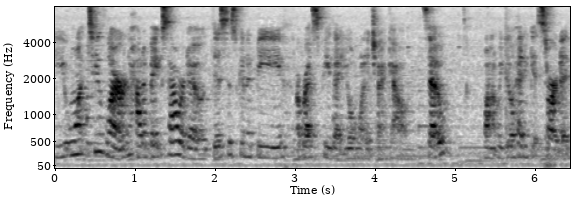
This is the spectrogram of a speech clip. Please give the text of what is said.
you want to learn how to bake sourdough, this is going to be a recipe that you'll want to check out. So why don't we go ahead and get started.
